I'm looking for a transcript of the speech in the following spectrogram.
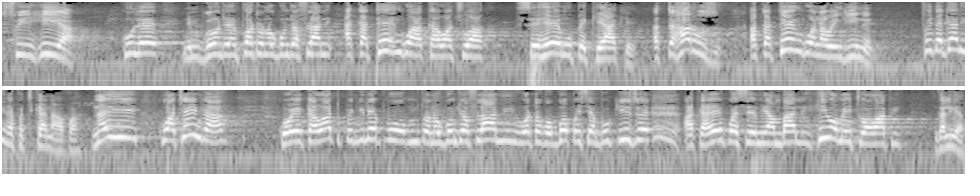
swihia kule ni mgonjwa amepatwa na ugonjwa fulani akatengwa akawachwa sehemu peke yake. Ataharuz akatengwa na wengine faida gani inapatikana hapa? Na hii kuwatenga kuweka watu penginepo mtu ana ugonjwa fulani watakogopa isiambukizwe akawekwa sehemu ya mbali hii wameitoa wapi? Angalia.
